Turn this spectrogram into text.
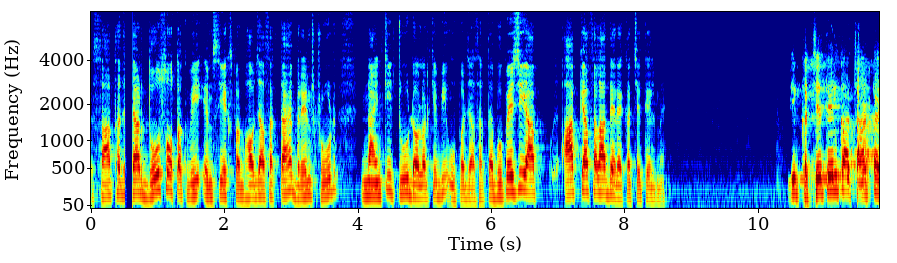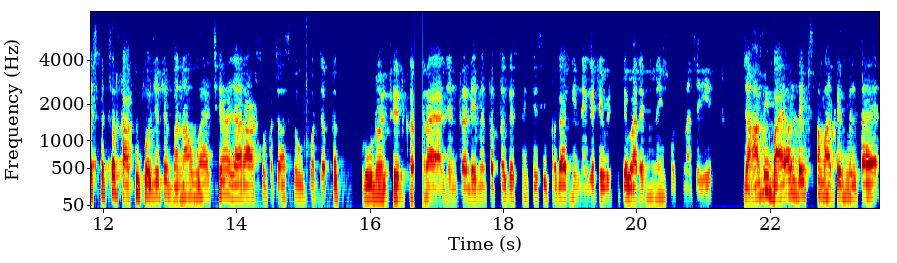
7200 तक भी एमसीएक्स पर भाव जा सकता है। ब्रेंड क्रूड 92 डॉलर के भी ऊपर जा सकता है। भूपेश जी, आप आप क्या सलाह दे रहे हैं कच्चे तेल में? जी, कच्चे तेल का चार्ट का स्ट्रक्चर काफ़ी पॉजिटिव बना हुआ है। 6850 के ऊपर जब तक क्रूड ऑयल ट्रेड कर रहा है आज इंट्राडे में, तब तक इसमें किसी प्रकार की नेगेटिविटी के बारे में नहीं सोचना चाहिए। जहाँ भी बाय ऑन डिप्स का मार्केट मिलता है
